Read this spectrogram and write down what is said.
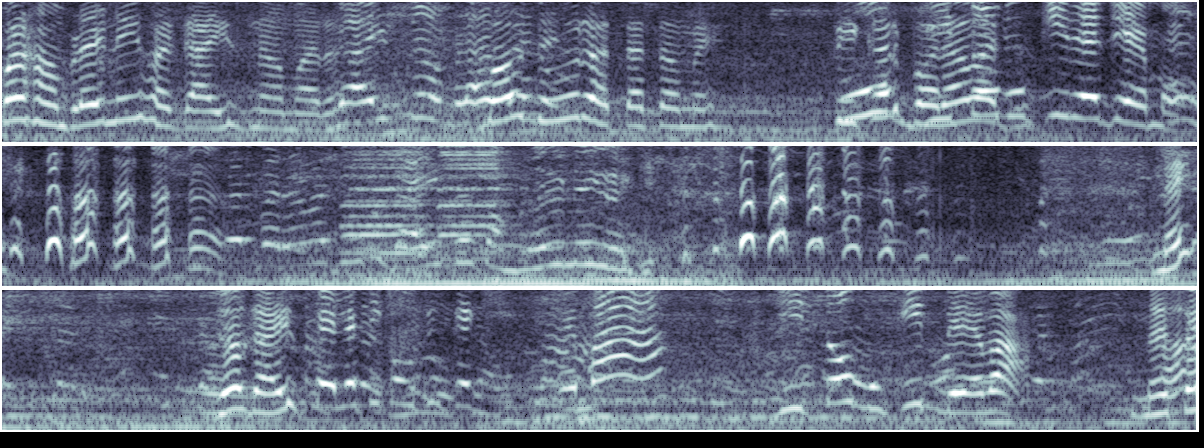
પણ સંભળાય નહીં હોય ગાઈઝ ના અમારે. બહુ દૂર હતા તમે. સ્પીકર ભરાવા મૂકી દેજે એમાં. નહીં જો ગાઈઝ પહેલેથી કહું છું કે એમાં ગીતો મૂકી દેવા. નહીં તો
